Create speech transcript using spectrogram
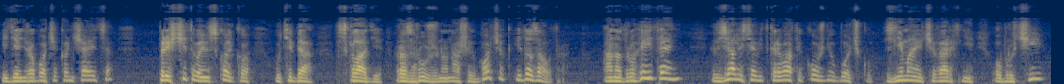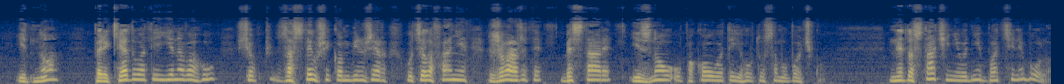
и день рабочий кончается. Пересчитываем, сколько у тебя в складі розгружено наших бочок і до завтра. А на другий день взялися відкривати кожну бочку, знімаючи верхні обручі і дно, перекидувати її на вагу, щоб, застивши комбінжер у целофані, зважити без старе і знову упаковувати його в ту саму бочку. Недостачі ні в одній бочці не було,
